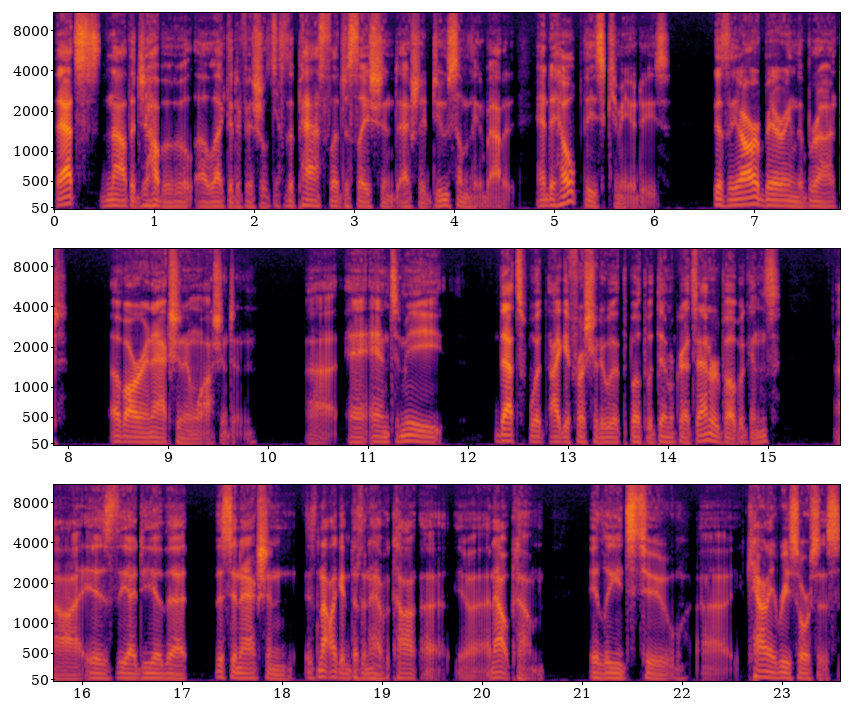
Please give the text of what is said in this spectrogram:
That's not the job of elected officials yeah. to pass legislation to actually do something about it and to help these communities because they are bearing the brunt of our inaction in Washington. Uh, and, and to me, that's what I get frustrated with, both with Democrats and Republicans uh, is the idea that this inaction is not like it doesn't have a con, uh, you know, an outcome. It leads to uh, county resources,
